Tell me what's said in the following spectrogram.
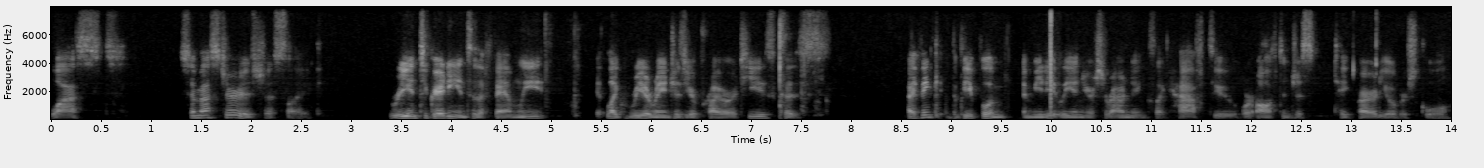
last semester is just like reintegrating into the family. It like rearranges your priorities because I think the people im- immediately in your surroundings like have to or often just take priority over school.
